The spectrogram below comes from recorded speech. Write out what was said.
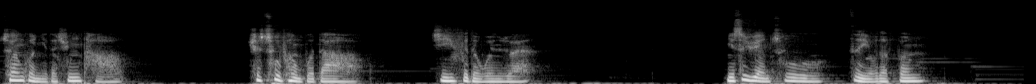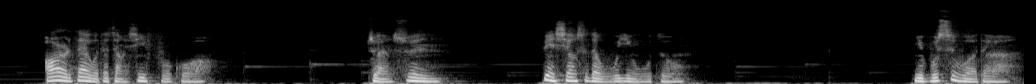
穿过你的胸膛，却触碰不到肌肤的温软。你是远处自由的风，偶尔在我的掌心拂过，转瞬便消失的无影无踪。你不是我的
